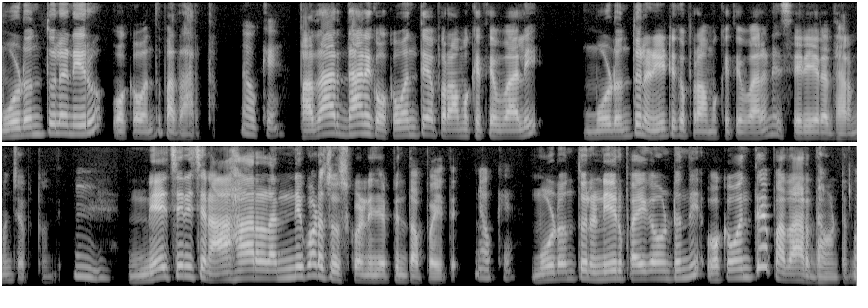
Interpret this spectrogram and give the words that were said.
మూడొంతుల నీరు ఒక వంతు పదార్థం. ఓకే. పదార్థానికి ఒక వంతే ప్రాముఖ్యత ఇవ్వాలి మూడొంతుల నీటికి ప్రాముఖ్యత ఇవ్వాలని శరీర ధర్మం చెప్తుంది. నేచర్ ఇచ్చిన ఆహారాలన్నీ కూడా చూసుకోండి నేను చెప్పిన తప్పు అయితే మూడొంతుల నీరు పైగా ఉంటుంది ఒక వంతే పదార్థం ఉంటుంది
